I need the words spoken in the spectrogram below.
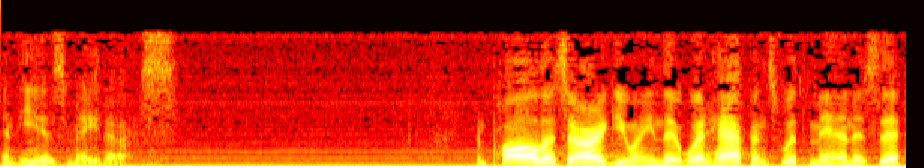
and He has made us. And Paul is arguing that what happens with men is that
